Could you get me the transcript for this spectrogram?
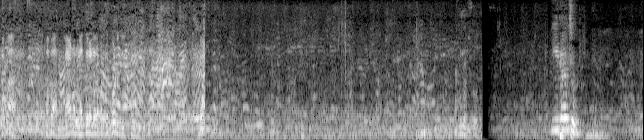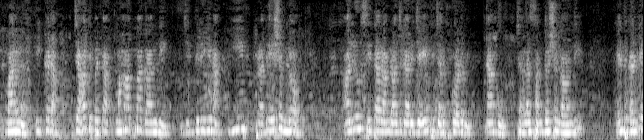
పాపా పాపా మేడం నదిలో నిలబడితే ఫోటో ఈరోజు మనము ఇక్కడ జాతిపిత మహాత్మా గాంధీ తిరిగిన ఈ ప్రదేశంలో అల్లూరు సీతారామరాజు గారి జయంతి జరుపుకోవడం నాకు చాలా సంతోషంగా ఉంది. ఎందుకంటే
